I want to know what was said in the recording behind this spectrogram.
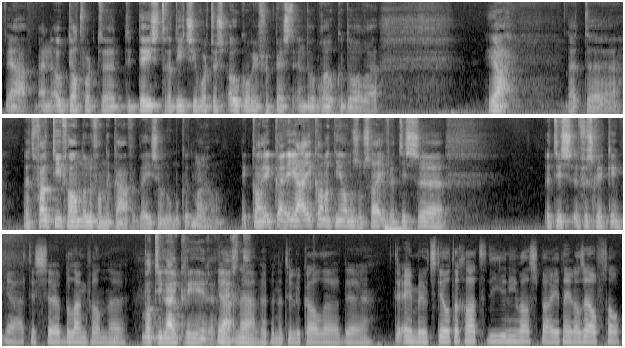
ja, en ook dat wordt, eh, de- deze traditie wordt dus ook alweer verpest en doorbroken door eh, ja, het, het foutief handelen van de KNVB, zo noem ik het maar Ja. gewoon. Ik kan, ik, kan, ja, ik kan het niet anders omschrijven. Het is, het is een verschrikking ja, het is eh, belang van... eh, wat die lui creëren. ja, echt. nou, we hebben natuurlijk al eh, de, de één minuut stilte gehad die er niet was bij het Nederlands elftal.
